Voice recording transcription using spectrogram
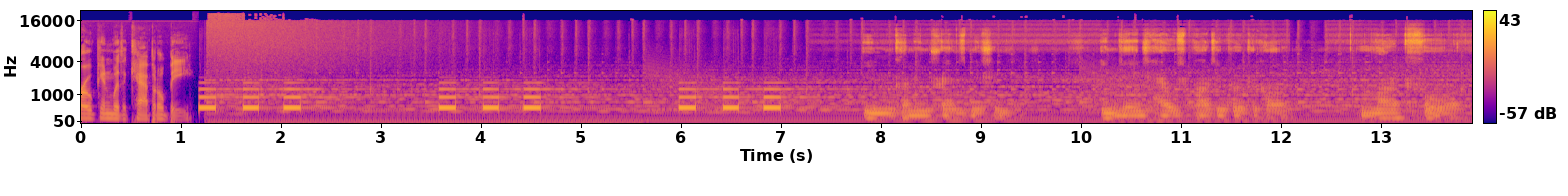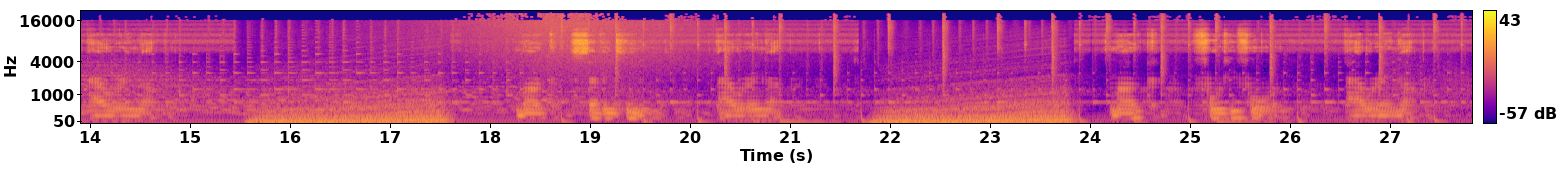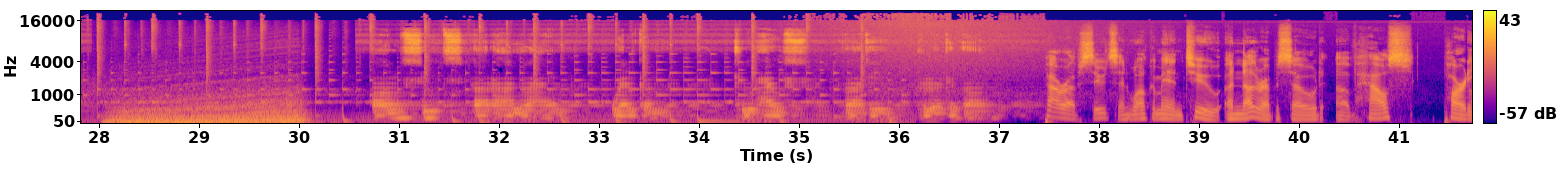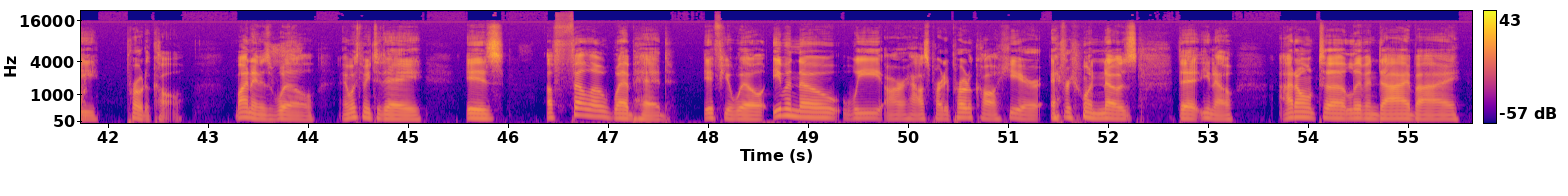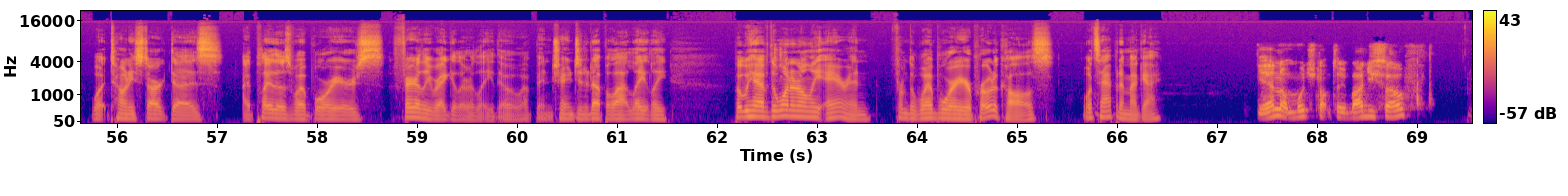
broken with a capital B. Incoming transmission. Engage house party protocol. Mark 4 powering up. Mark 17 powering up. Mark 44 powering up. All are online. Welcome to House Party Protocol. Power up suits and welcome in to another episode of House Party Protocol. My name is Will, and with me today is a fellow webhead, if you will. Even though we are House Party Protocol here, everyone knows that, you know, I don't uh, live and die by what Tony Stark does. I play those web warriors fairly regularly, though I've been changing it up a lot lately. But we have the one and only Aaron from the Web Warrior Protocols. What's happening, my guy? Yeah, not much, not too bad yourself.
